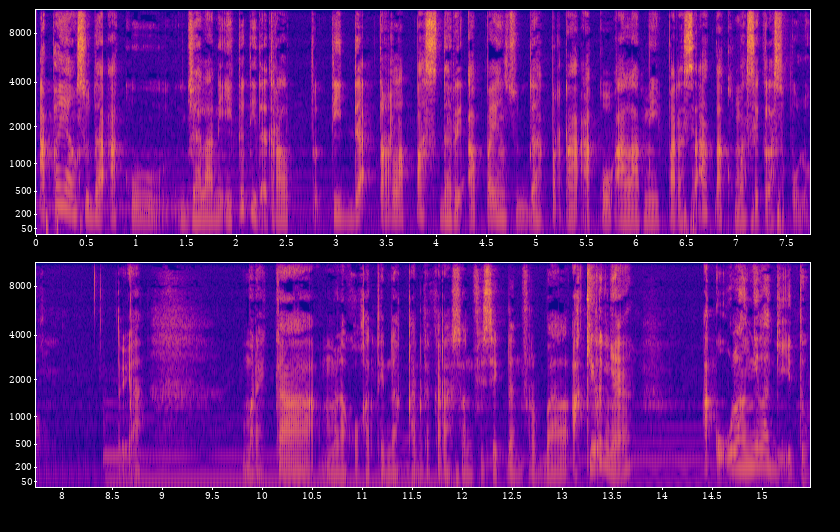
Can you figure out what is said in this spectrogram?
apa yang sudah aku jalani itu tidak terl tidak terlepas dari apa yang sudah pernah aku alami pada saat aku masih kelas 10. Itu ya mereka melakukan tindakan kekerasan fisik dan verbal. Akhirnya, aku ulangi lagi itu,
